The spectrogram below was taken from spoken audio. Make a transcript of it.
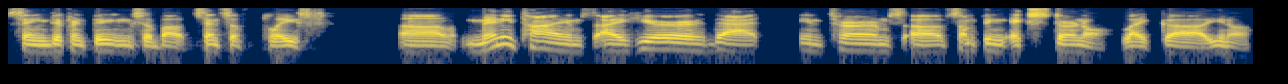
saying different things about sense of place uh, many times I hear that in terms of something external, like uh, you know,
